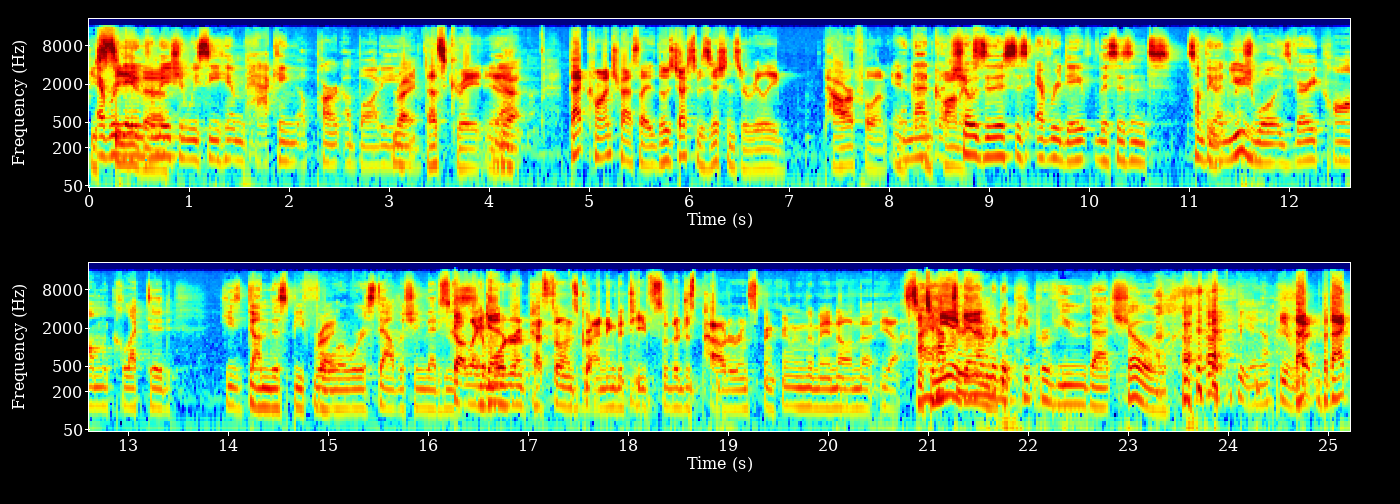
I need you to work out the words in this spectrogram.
You everyday see the- information, we see him hacking apart a body. Right. That's great. Yeah. Yeah. That contrast, like those juxtapositions, are really powerful in, in, and in that, that shows that this is everyday. This isn't something unusual. It's very calm, collected. He's done this before. Right. We're establishing that he's It's got like Again- a mortar and pestle and it's grinding the teeth, so they're just powder and sprinkling them in on the yeah. See, I to have me to again, remember to pay per view that show. you know, that, but that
